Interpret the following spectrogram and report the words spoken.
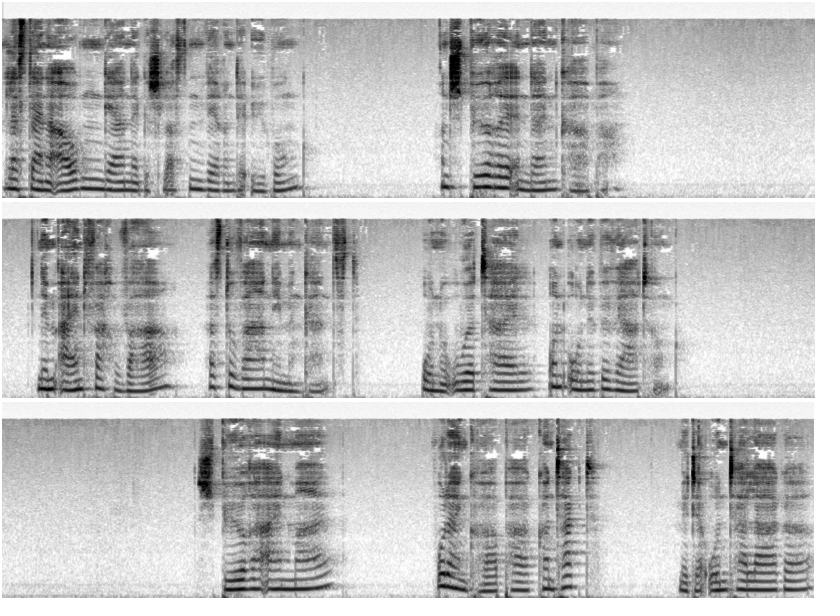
Lass deine Augen gerne geschlossen während der Übung und spüre in deinen Körper. Nimm einfach wahr, was du wahrnehmen kannst, ohne Urteil und ohne Bewertung. Spüre einmal, wo dein Körper Kontakt mit der Unterlage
